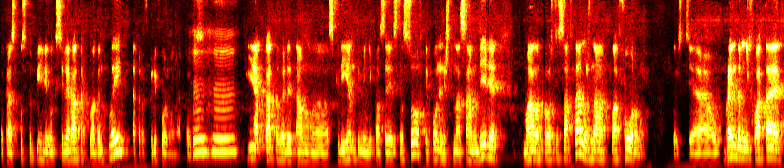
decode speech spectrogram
как раз поступили в акселератор Plug and Play, который в Калифорнии находится, mm-hmm. и обкатывали там э, с клиентами непосредственно софт, и поняли, что на самом деле мало просто софта, нужна платформа. То есть э, брендам не хватает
